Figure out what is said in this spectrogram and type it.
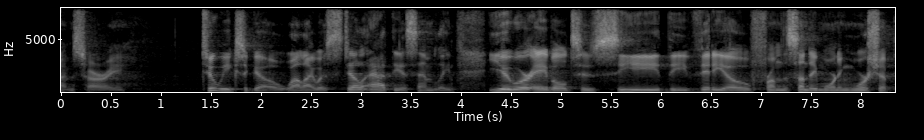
I'm sorry, two weeks ago, while I was still at the assembly, you were able to see the video from the Sunday morning worship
